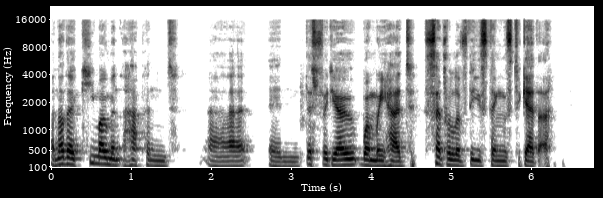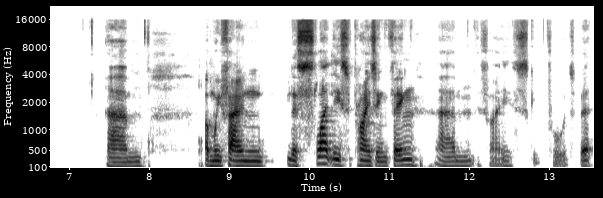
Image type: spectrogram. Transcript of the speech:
Another key moment happened uh, in this video when we had several of these things together. Um, and we found this slightly surprising thing. Um, if I skip forwards a bit.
